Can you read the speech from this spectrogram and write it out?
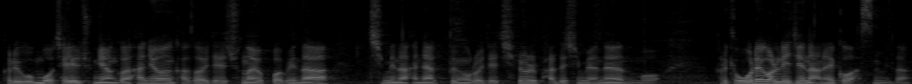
그리고 뭐 제일 중요한 건 한의원 가서 이제 추나요법이나 침이나 한약 등으로 이제 치료를 받으시면은 뭐 그렇게 오래 걸리진 않을 것 같습니다.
